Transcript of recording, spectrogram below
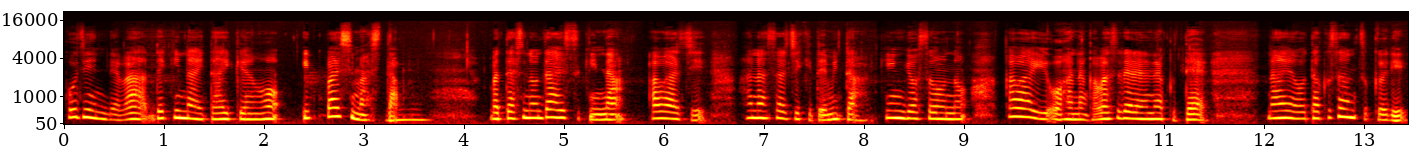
個人ではできない体験をいっぱいしました。うん、私の大好きな淡路花さじきで見た金魚草の可愛いお花が忘れられなくて苗をたくさん作り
